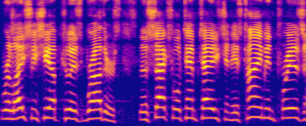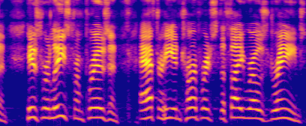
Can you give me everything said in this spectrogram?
relationship to his brothers, the sexual temptation, his time in prison, his release from prison after he interprets the Pharaoh's dreams,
